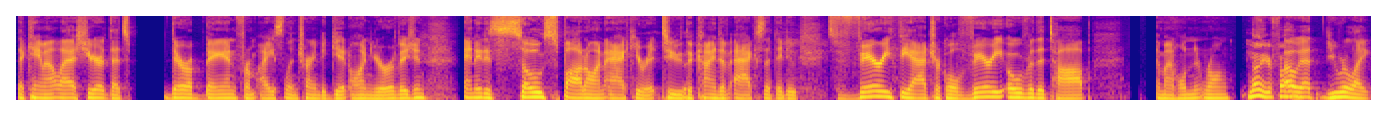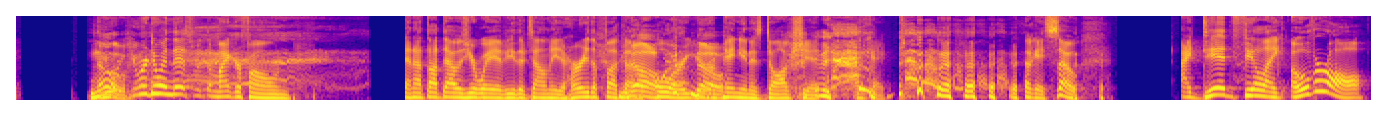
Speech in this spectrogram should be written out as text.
that came out last year that's they're a band from Iceland trying to get on Eurovision and it is so spot on accurate to the kind of acts that they do. It's very theatrical, very over the top. Am I holding it wrong? No, you're fine. Oh, yeah, you were like no. you were, you were doing this with the microphone. And I thought that was your way of either telling me to hurry the fuck up No, or your no. opinion is dog shit. Okay. okay, so I did feel like overall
